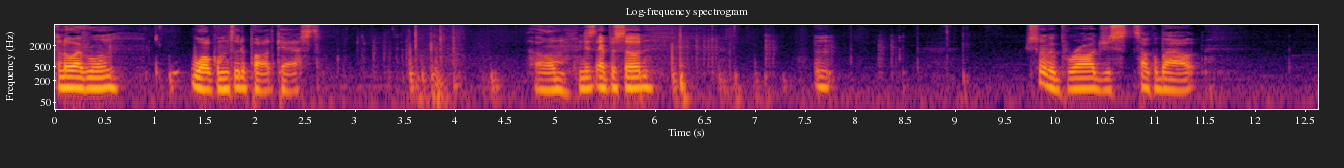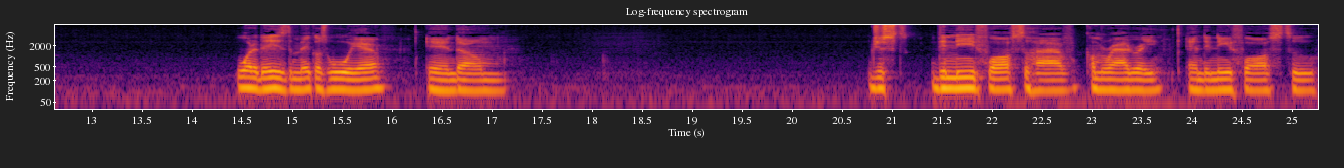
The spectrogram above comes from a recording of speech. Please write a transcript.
Hello, everyone. Welcome to the podcast. Um, in this episode, mm, just want to be broad, just talk about what it is to make us who we are, and um, just the need for us to have camaraderie and the need for us to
